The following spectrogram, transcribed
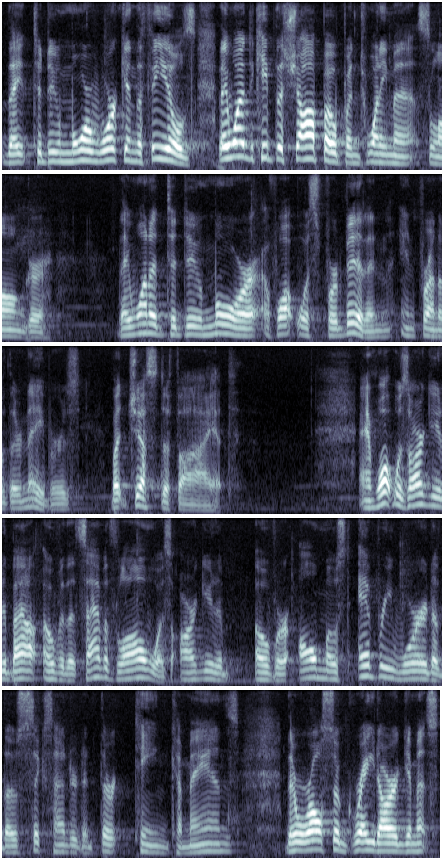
they, to do more work in the fields. They wanted to keep the shop open 20 minutes longer. They wanted to do more of what was forbidden in front of their neighbors, but justify it. And what was argued about over the Sabbath law was argued over almost every word of those 613 commands. There were also great arguments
